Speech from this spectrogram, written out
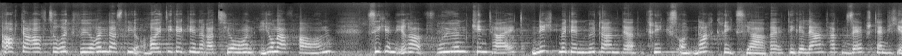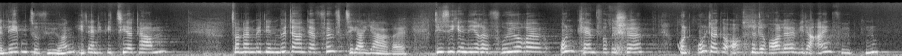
auch darauf zurückführen, dass die heutige Generation junger Frauen sich in ihrer frühen Kindheit nicht mit den Müttern der Kriegs- und Nachkriegsjahre, die gelernt hatten, selbstständig ihr Leben zu führen, identifiziert haben, sondern mit den Müttern der 50er Jahre, die sich in ihre frühere unkämpferische und untergeordnete Rolle wieder einfügten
